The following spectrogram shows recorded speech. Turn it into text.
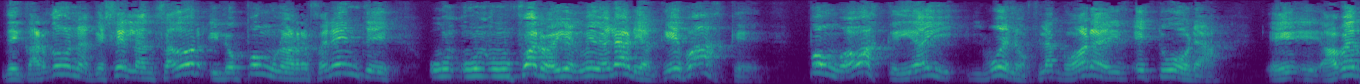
de Cardona, que sea el lanzador, y lo pongo una referente, un, un- un faro ahí en medio del área, que es Vázquez. Pongo a Vázquez y ahí, bueno, flaco, ahora es, es tu hora. Eh, eh, a ver,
